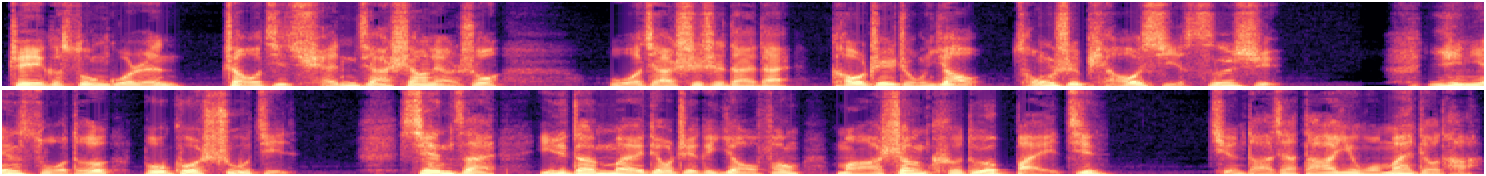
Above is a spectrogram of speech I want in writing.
这个宋国人召集全家商量说：“我家世世代代靠这种药从事漂洗丝絮，一年所得不过数金。”现在一旦卖掉这个药方，马上可得百金，请大家答应我卖掉它。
